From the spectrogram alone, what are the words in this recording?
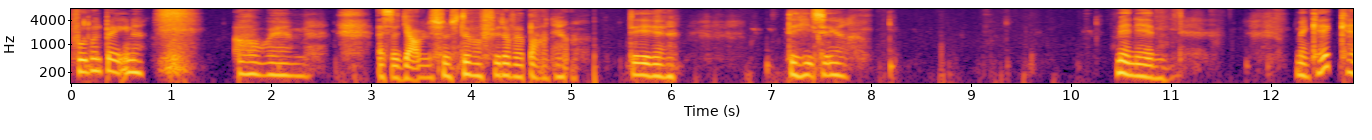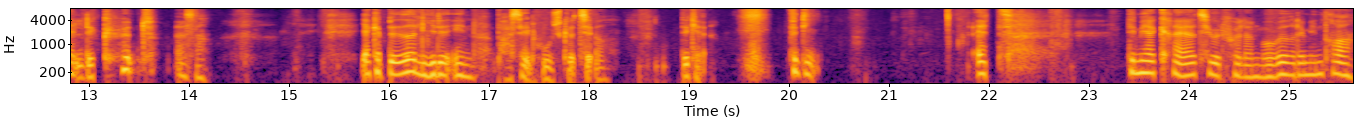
fodboldbane. Og øhm, altså, jeg ville synes, det var fedt at være barn her. Det, øh, det er helt sikkert. Men øhm, man kan ikke kalde det kønt. Altså, jeg kan bedre lide det end parcelhuskvarteret. Det kan jeg. Fordi at det er mere kreativt på en eller anden måde, og det er mindre...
